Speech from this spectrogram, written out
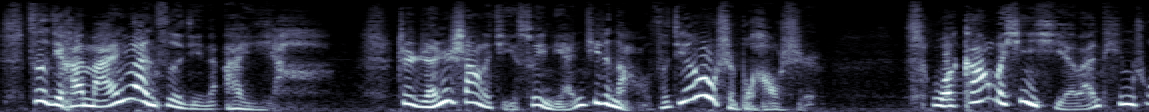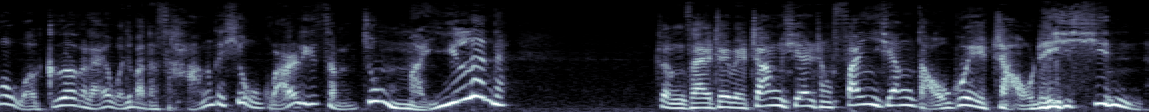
自己还埋怨自己呢。哎呀，这人上了几岁年纪，这脑子就是不好使。我刚把信写完，听说我哥哥来，我就把他藏在袖管里，怎么就没了呢？正在这位张先生翻箱倒柜找这信呢。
